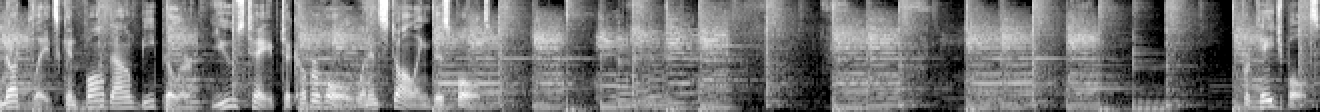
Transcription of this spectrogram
Nut plates can fall down B-pillar. Use tape to cover hole when installing this bolt. For cage bolts,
